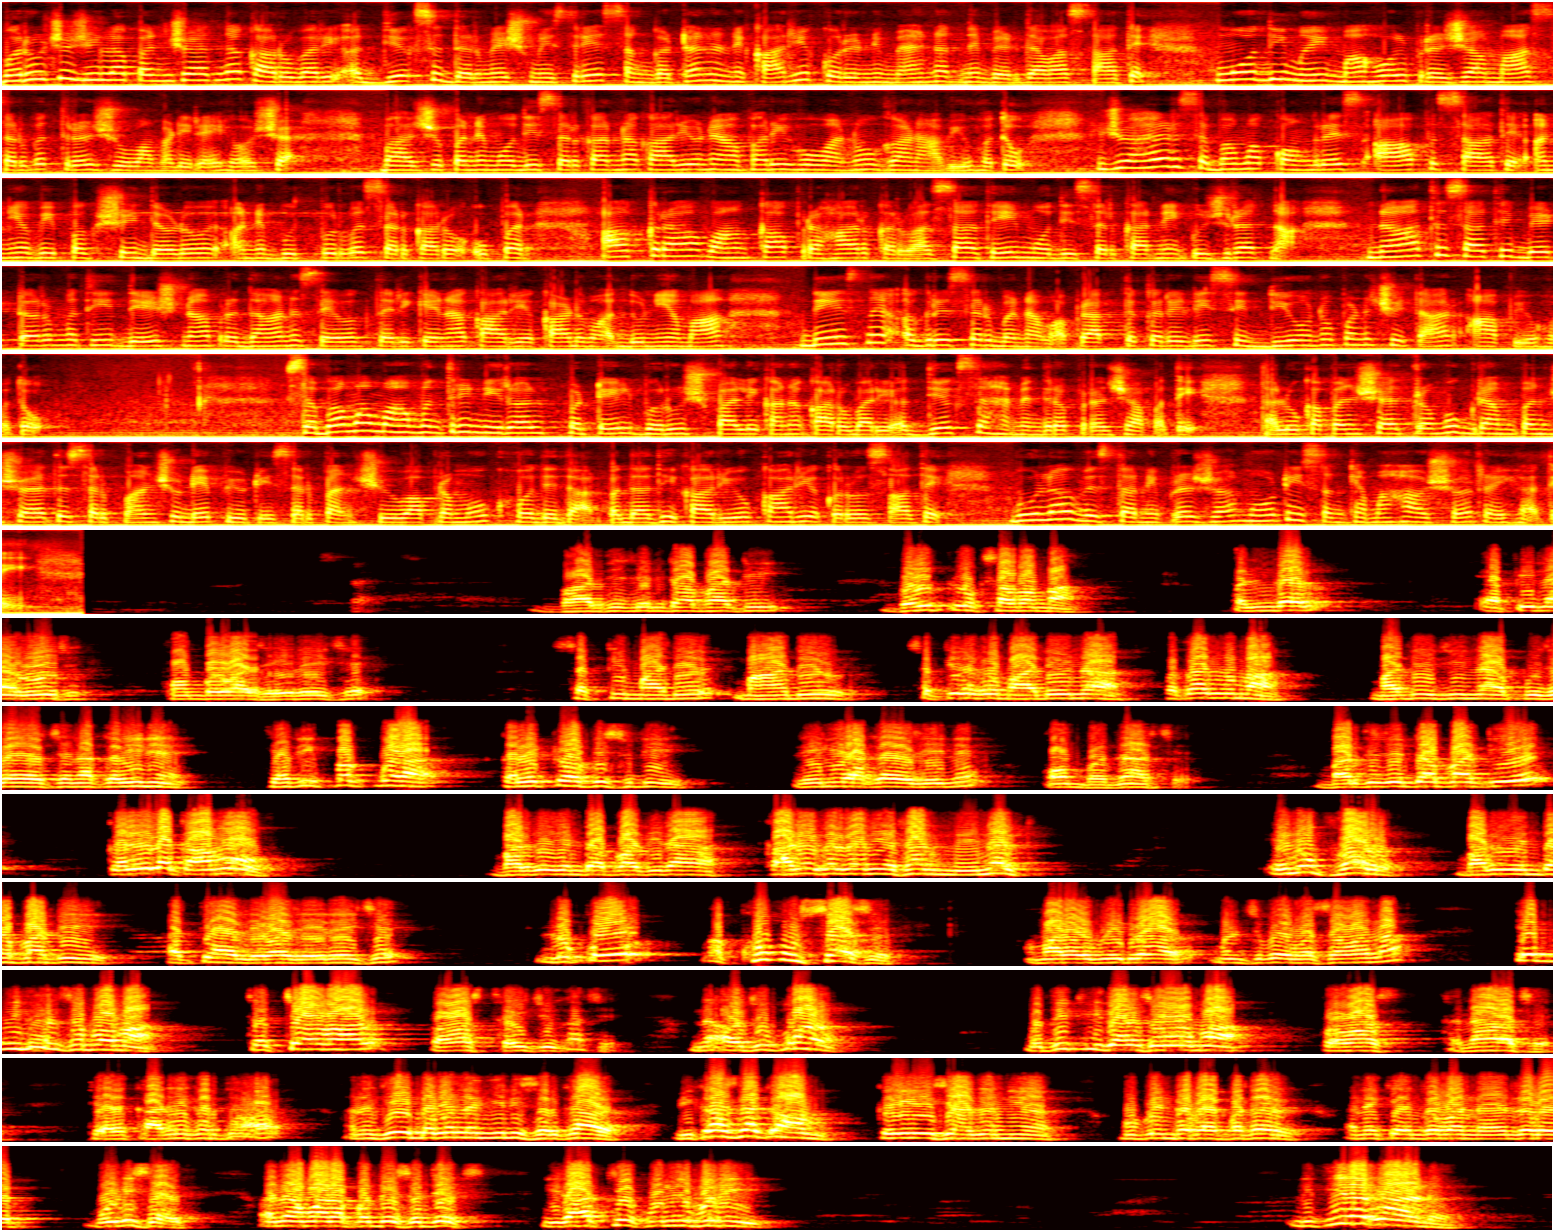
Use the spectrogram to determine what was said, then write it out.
ભરૂચ જિલ્લા પંચાયતના કારોબારી અધ્યક્ષ ધર્મેશ મિસ્ત્રીએ સંગઠન અને કાર્યકરોની મહેનતને બિરદાવવા સાથે મોદીમય માહોલ પ્રજામાં સર્વત્ર જોવા મળી રહ્યો છે. ભાજપ અને મોદી સરકારના કાર્યોને આભારી હોવાનું ગણાવ્યું હતું. જાહેર સભામાં કોંગ્રેસ આપ સાથે અન્ય વિપક્ષી દળો અને ભૂતપૂર્વ સરકારો ઉપર આકરા વાંકા પ્રહાર કરવા સાથે મોદી સરકારની ગુજરાતના નાથ સાથે બે ટર્મથી દેશના પ્રધાન સેવક તરીકેના કાર્યકાળમાં દુનિયામાં દેશને અગ્રેસર બનાવવા પ્રાપ્ત કરેલી સિદ્ધિઓનો પણ ચિતાર આપ્યો હતો. સભામાં મહામંત્રી નિરલ પટેલ, ભરૂચ પાલિકાના કારોબારી અધ્યક્ષ હેમેન્દ્ર પ્રજાપતિ, તાલુકા પંચાયત પ્રમુખ, ગ્રામ પંચાયત સરપંચ, ડેપ્યુટી સરપંચ, યુવા પ્રમુખ, હોદ્દેદાર, પદાધિકારીઓ, કાર્યકરો સાથે ભોલા વિસ્તારની પ્રજા મોટી સંખ્યામાં હાજર રહી હતી. ભારતીય જનતા પાર્ટી ભરૂચ લોકસભામાં પંદર એપ્રિલના રોજ ફોર્મ ભરવા જઈ રહી છે. શક્તિ મહાદેવ મહાદેવ શક્તિનગર મહાદેવના પ્રતાંગણમાં મહાદેવજીના પૂજા અર્ચના કરીને ત્યાંથી પગપળા કલેક્ટર ઓફિસ સુધી રેલી આગળ જઈને ફોર્મ ભરનાર છે. ભારતીય જનતા પાર્ટીએ કરેલા કામો ભારતીય જનતા પાર્ટીના કાર્યકર્તાની અથાગ મહેનત એનું ફળ ભારતીય જનતા પાર્ટી અત્યારે લેવા જઈ રહી છે. લોકો ખૂબ ઉત્સાહ છે. અમારા ઉમેદવાર મનસુખભાઈ વસાવાના એક વિધાનસભામાં ચર્ચાવાર પ્રવાસ થઈ ચૂક્યા છે. અને હજુ પણ બધી જ વિધાનસભામાં પ્રવાસ થનારા છે. ત્યારે કાર્યકર્તા અને જે ડબલ સરકાર વિકાસના કામ કરી રહી છે, આદરણીય ભૂપેન્દ્રભાઈ પટેલ અને કેન્દ્રમાં નરેન્દ્રભાઈ મોદી સાહેબ અને અમારા પ્રદેશ અધ્યક્ષ એ રાજકીય કોનેભરી નીતિના કારણે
